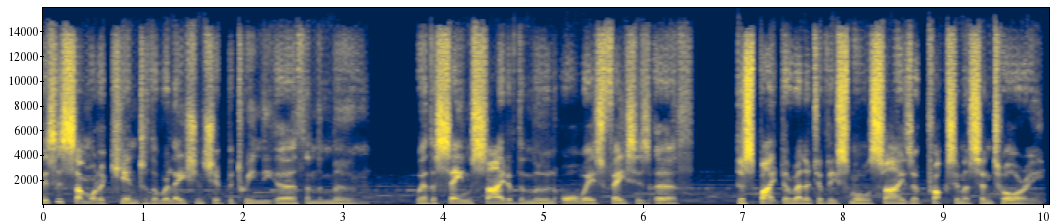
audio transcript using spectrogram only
This is somewhat akin to the relationship between the Earth and the Moon, where the same side of the Moon always faces Earth, Despite the relatively small size of Proxima Centauri,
